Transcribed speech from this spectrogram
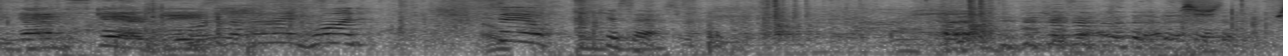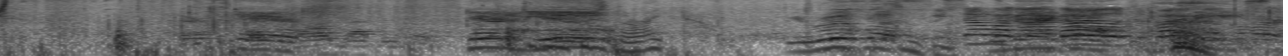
You got him scared, Dave. One, two, kiss ass. They're scared. Scared of you. You're ruthless. You sound like that guy on the tobacco commercial.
